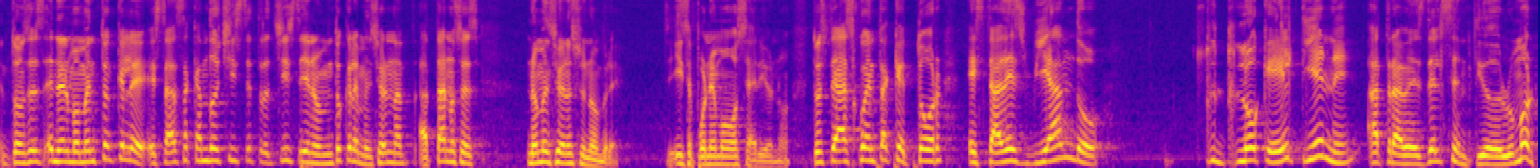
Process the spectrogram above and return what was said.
Entonces, en el momento en que le está sacando chiste tras chiste y en el momento que le mencionan a, a Thanos es, no menciones su nombre. Y se pone modo serio, ¿no? Entonces te das cuenta que Thor está desviando lo que él tiene a través del sentido del humor,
